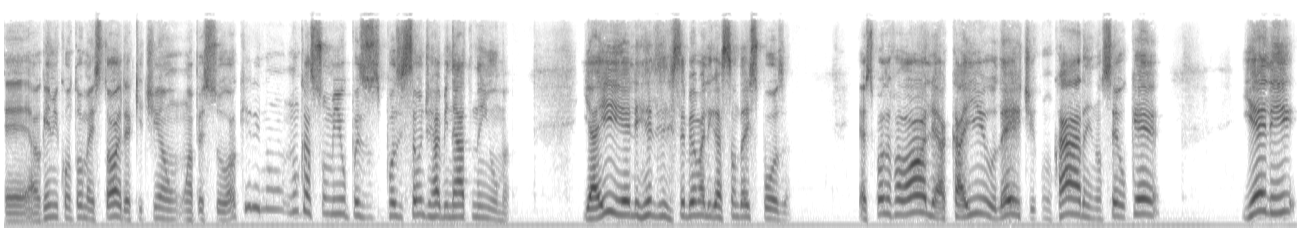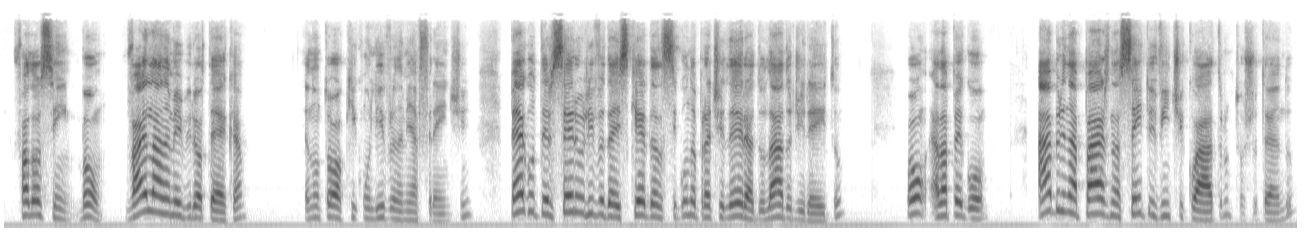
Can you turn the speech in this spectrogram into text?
É, alguém me contou uma história que tinha uma pessoa que ele não, nunca assumiu posição de rabinato nenhuma. E aí ele recebeu uma ligação da esposa. E a esposa falou: Olha, caiu leite com carne, não sei o quê. E ele falou assim: Bom, vai lá na minha biblioteca. Eu não estou aqui com o livro na minha frente. Pega o terceiro livro da esquerda, da segunda prateleira, do lado direito. Bom, ela pegou. Abre na página 124, estou chutando.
